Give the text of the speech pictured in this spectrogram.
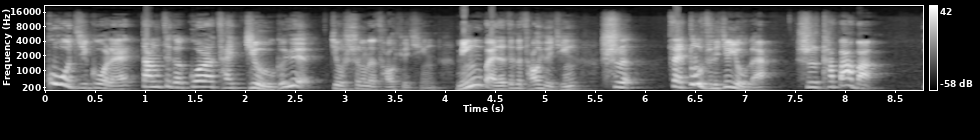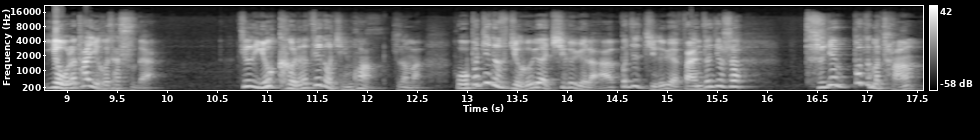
过继过来当这个官儿才九个月就生了曹雪芹，明摆着这个曹雪芹是在肚子里就有了，是他爸爸有了他以后才死的，就是有可能这种情况，知道吗？我不记得是九个月、七个月了啊，不记几个月，反正就是时间不怎么长，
